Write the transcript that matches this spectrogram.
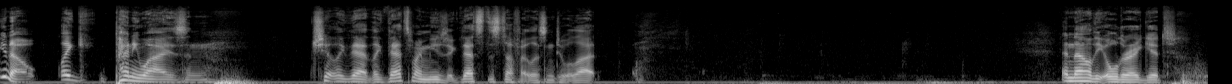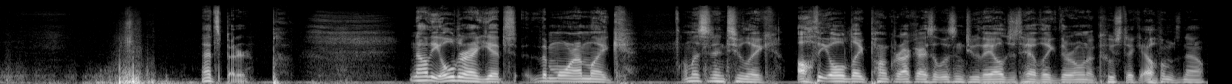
you know, like Pennywise and shit like that. Like that's my music. That's the stuff I listen to a lot. And now the older I get, that's better. Now the older I get, the more I'm like, I'm listening to like all the old like punk rock guys I listen to. They all just have like their own acoustic albums now,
